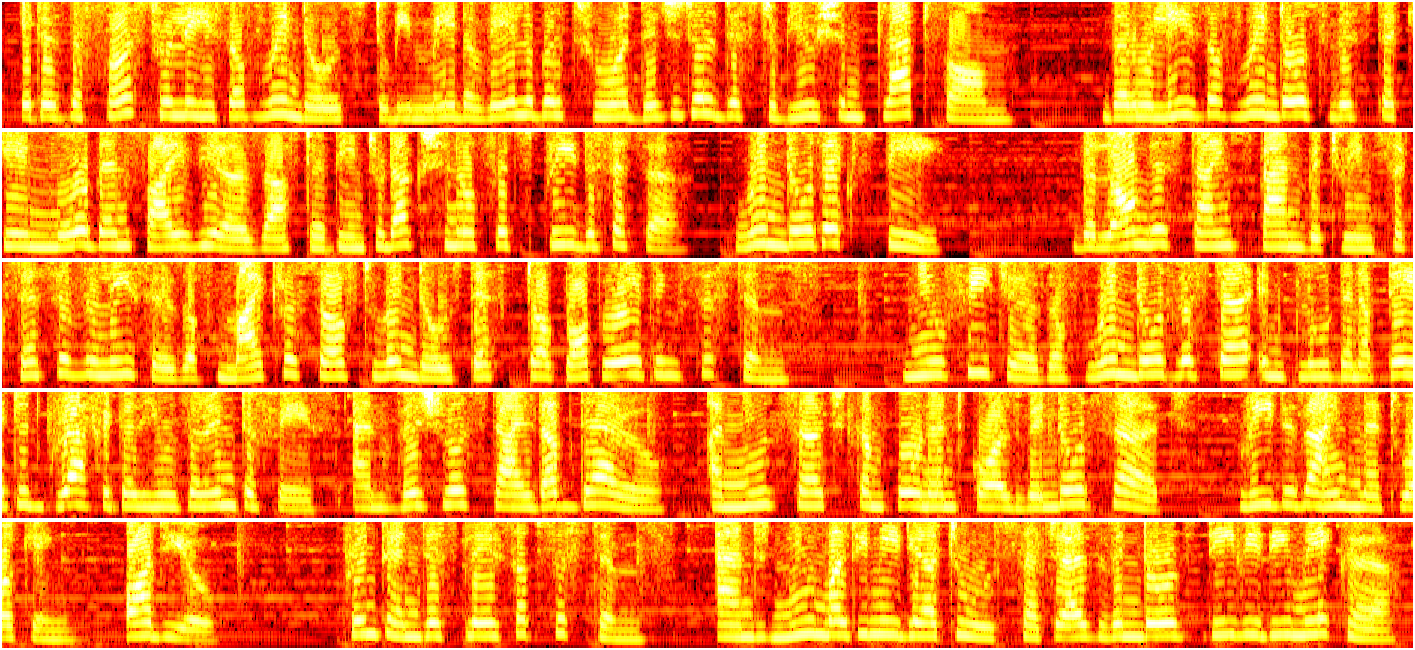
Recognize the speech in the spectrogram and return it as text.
It is the first release of Windows to be made available through a digital distribution platform. The release of Windows Vista came more than five years after the introduction of its predecessor, Windows XP. The longest time span between successive releases of Microsoft Windows desktop operating systems. New features of Windows Vista include an updated graphical user interface and visual style dubbed Aero, a new search component called Windows Search, redesigned networking, audio, print and display subsystems, and new multimedia tools such as Windows DVD Maker.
